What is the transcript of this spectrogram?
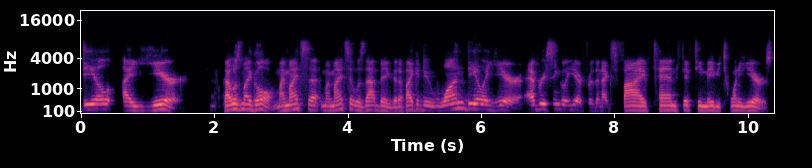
deal a year, that was my goal. My mindset, my mindset was that big that if I could do one deal a year, every single year for the next 5, 10, 15, maybe 20 years,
